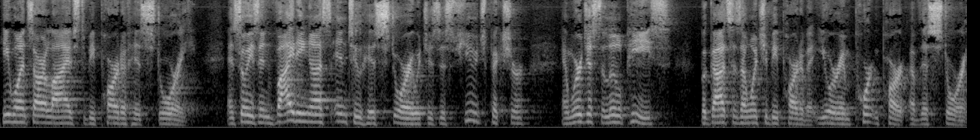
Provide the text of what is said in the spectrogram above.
He wants our lives to be part of His story. And so He's inviting us into His story, which is this huge picture, and we're just a little piece. But God says, I want you to be part of it. You are an important part of this story.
